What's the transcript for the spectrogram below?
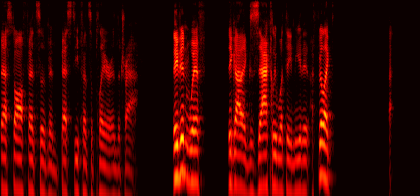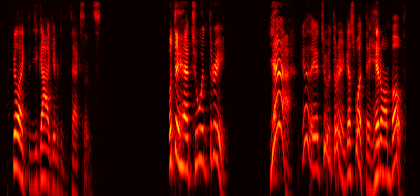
best offensive and best defensive player in the draft. They didn't whiff. They got exactly what they needed. I feel like feel like you gotta give it to the Texans. But they had two and three. Yeah, yeah, they had two and three. And guess what? They hit on both.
